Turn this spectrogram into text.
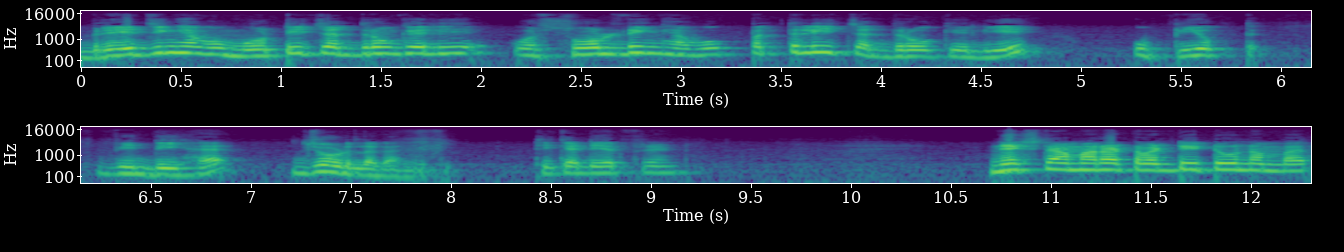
ब्रेजिंग है वो मोटी चद्रों के लिए और सोल्डिंग है वो पतली चद्रों के लिए उपयुक्त विधि है जोड़ लगाने की। ठीक है, डियर फ्रेंड? नेक्स्ट है हमारा ट्वेंटी टू नंबर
